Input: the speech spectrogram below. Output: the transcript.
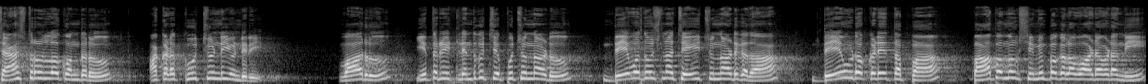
శాస్త్రుల్లో కొందరు అక్కడ కూర్చుండి ఉండిరి. వారు ఇతడు ఇట్లెందుకు చెప్పుచున్నాడు? దేవదూషణ చేయుచున్నాడు కదా? దేవుడు ఒక్కడే తప్ప పాపములు క్షమింపగలవాడవడని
